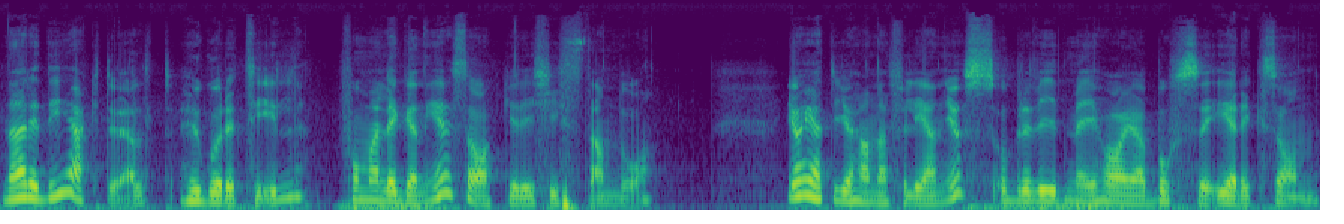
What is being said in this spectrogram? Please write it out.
När är det aktuellt? Hur går det till? Får man lägga ner saker i kistan då? Jag heter Johanna Felenius och bredvid mig har jag Bosse Eriksson,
